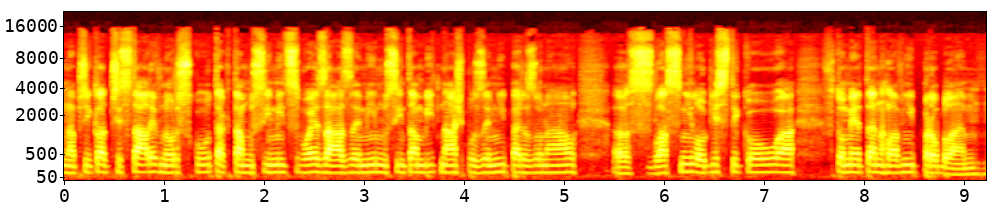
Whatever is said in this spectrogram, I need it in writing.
například přistály v Norsku, tak tam musí mít svoje zázemí, musí tam být náš pozemní personál eh, s vlastní logistikou a v tom je ten hlavní problém.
